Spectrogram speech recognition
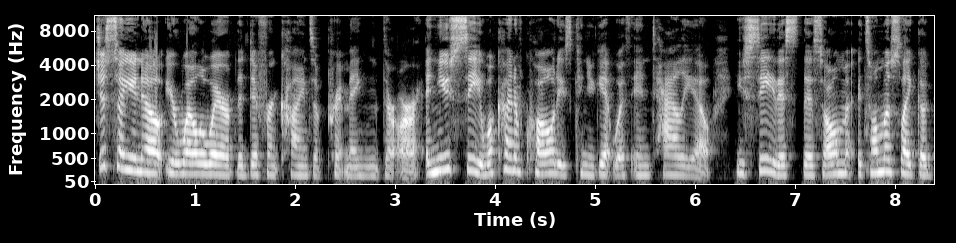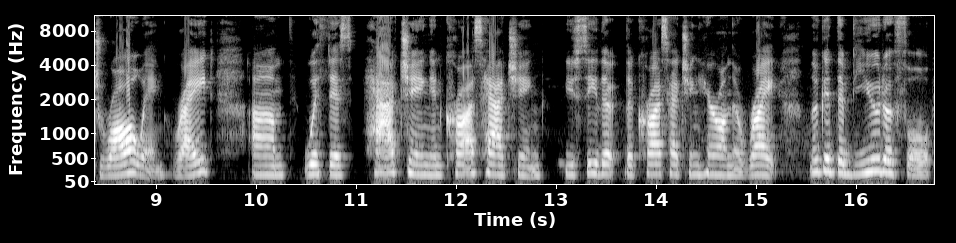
just so you know, you're well aware of the different kinds of printmaking that there are. And you see what kind of qualities can you get with intaglio. You see this, this it's almost like a drawing, right? Um, with this hatching and cross hatching. You see the, the cross hatching here on the right. Look at the beautiful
